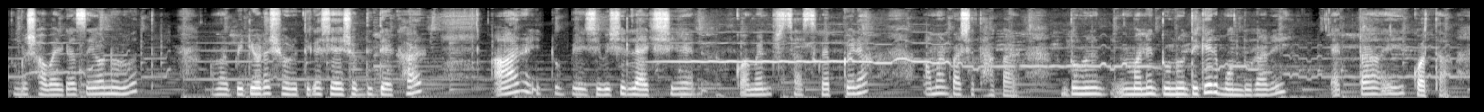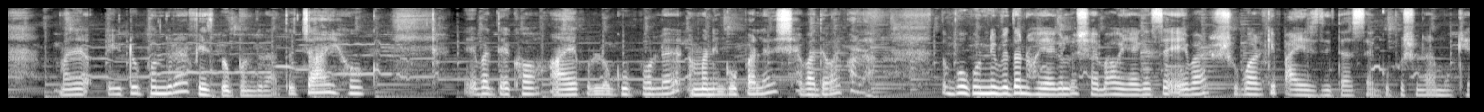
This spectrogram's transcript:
তোমরা সবার কাছে অনুরোধ, আমার ভিডিওটা শুরু থেকে শেষ অবধি দেখার। আর একটু বেশি বেশি লাইক শেয়ার কমেন্ট সাবস্ক্রাইব করে আমার পাশে থাকার। মানে দুনো দিকের বন্ধুরারই একটা এই কথা। মানে ইউটিউব বন্ধুরা ফেসবুক বন্ধুরা। তো যাই হোক এবার দেখো আয়ে পড়ল গোপালের মানে গোপালের সেবা দেওয়ার পালা। তো বগুন নিবেদন হয়ে গেল, সেবা হয়ে গেছে। এবার শুভ আর কি পায়েস দিতে আছে গোপসোনার মুখে।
